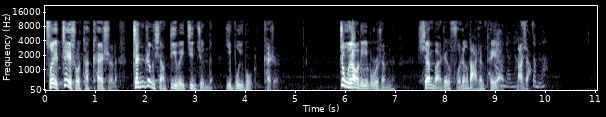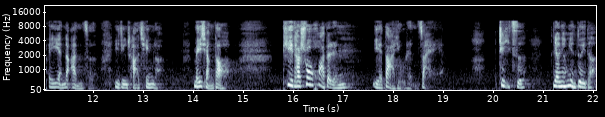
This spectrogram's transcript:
所以这时候，他开始了真正向帝位进军的一步一步开始。重要的一步是什么呢？先把这个辅政大臣裴炎拿下。怎么了？裴炎的案子已经查清了，没想到替他说话的人也大有人在呀。这一次，娘娘面对的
